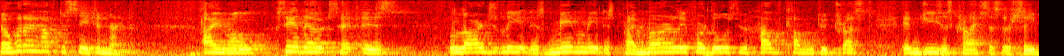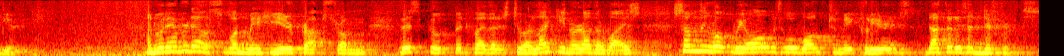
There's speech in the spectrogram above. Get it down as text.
Now, what I have to say tonight, I will say at the outset, is largely, it is mainly, it is primarily for those who have come to trust in Jesus Christ as their Saviour. And whatever else one may hear, perhaps from this pulpit, whether it's to our liking or otherwise, something what we always will want to make clear is that there is a difference.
